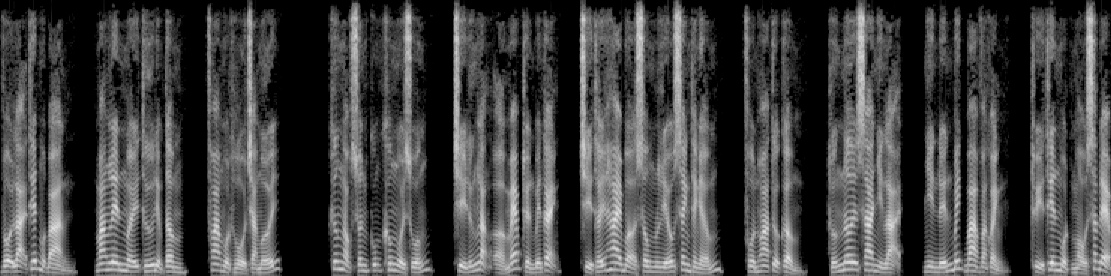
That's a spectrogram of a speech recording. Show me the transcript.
vội lại thiết một bàn, mang lên mấy thứ điểm tâm, pha một hồ trà mới. Khương Ngọc Xuân cũng không ngồi xuống, chỉ đứng lặng ở mép thuyền bên cạnh, chỉ thấy hai bờ sông liếu xanh thành ấm, phồn hoa tựa cẩm, hướng nơi xa nhìn lại, nhìn đến bích ba vạn khoảnh, thủy thiên một màu sắc đẹp,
